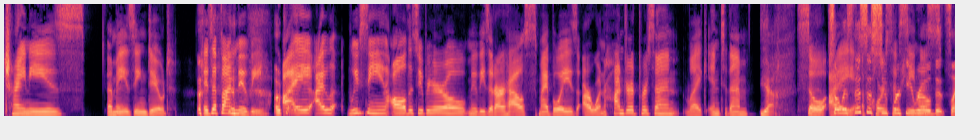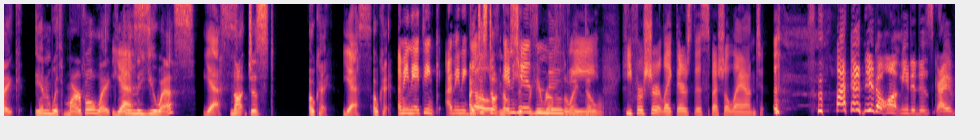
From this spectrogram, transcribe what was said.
Chinese amazing dude. It's a fun movie. Okay. I I we've seen all the superhero movies at our house. My boys are 100% like into them. yeah. So So I is this a of course, have seen superhero this. that's like in with Marvel, like Yes. in the US? Yes. Not just okay, yes. okay. I mean, I think I mean he I just don't know in his so movie. don't. He for sure like there's this special land. you don't want me to describe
